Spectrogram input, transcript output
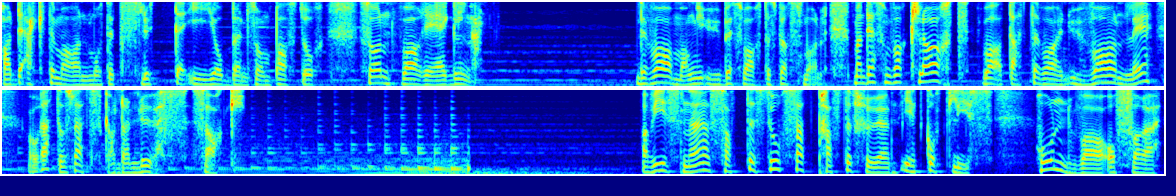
hadde ektemannen måttet slutte i jobben som pastor. Sånn var reglene. Det var mange ubesvarte spørsmål, men det som var klart, var at dette var en uvanlig og rett og slett skandaløs sak. Avisene satte stort sett prestefruen i et godt lys, hun var offeret.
